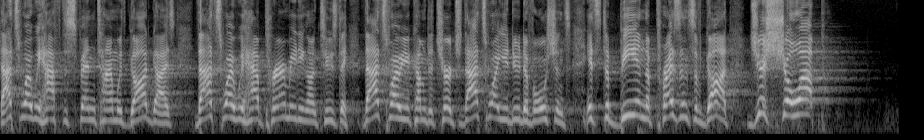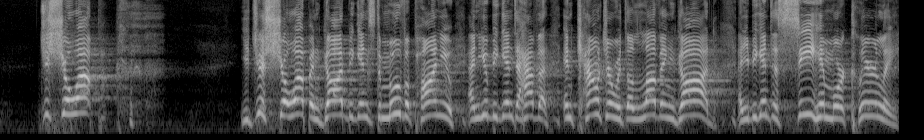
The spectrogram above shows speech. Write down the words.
That's why we have to spend time with God, guys. That's why we have prayer meeting on Tuesday. That's why you come to church. That's why you do devotions. It's to be in the presence of God. Just show up. Just show up. you just show up, and God begins to move upon you, and you begin to have that encounter with the loving God, and you begin to see Him more clearly.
